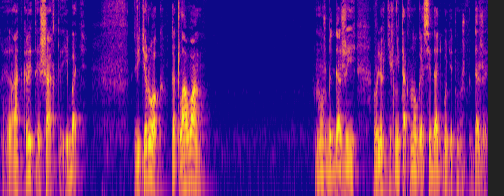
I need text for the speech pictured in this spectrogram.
Открытая шахта, ебать. Ветерок, котлован. Может быть, даже и в легких не так много оседать будет. Может быть, даже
